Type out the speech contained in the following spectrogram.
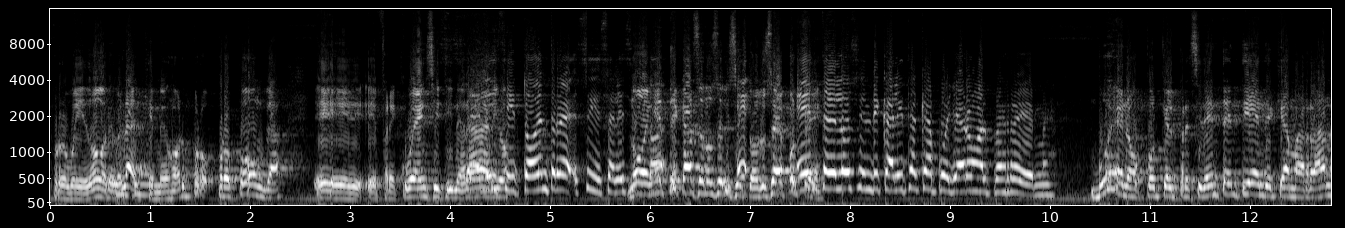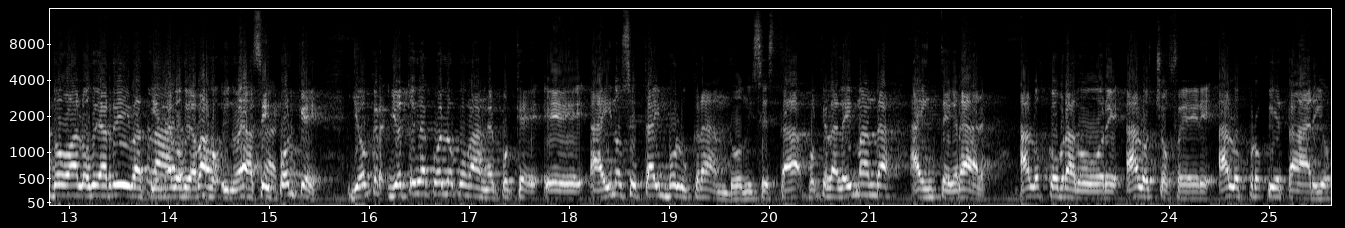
proveedores, ¿verdad? El que mejor proponga eh, frecuencia, itinerario. Se licitó entre, sí, se licitó. No, en este caso no se licitó. ¿Tú sabes por qué? Entre los sindicalistas que apoyaron al PRM. Bueno, porque el presidente entiende que amarrando a los de arriba tiene a los de abajo y no es así. ¿Por qué? Yo, yo estoy de acuerdo con Ángel porque eh, ahí no se está involucrando, ni se está, porque la ley manda a integrar a los cobradores, a los choferes, a los propietarios,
